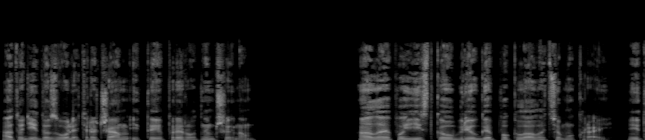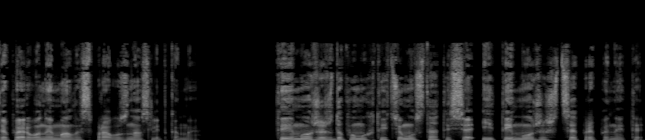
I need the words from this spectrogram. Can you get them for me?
а тоді дозволять речам іти природним чином. Але поїздка у Брюге поклала цьому край, і тепер вони мали справу з наслідками. Ти можеш допомогти цьому статися, і ти можеш це припинити,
